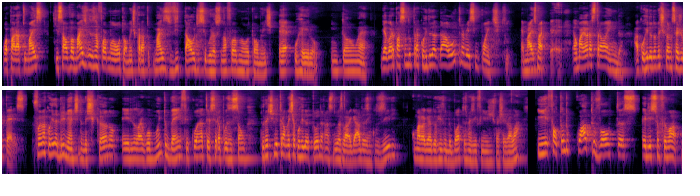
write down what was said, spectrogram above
o aparato mais que salva mais vidas na Fórmula 1 atualmente, o aparato mais vital de segurança na Fórmula 1 atualmente é o Halo. Então é. E agora passando para a corrida da outra Racing Point, que é mais é, é o maior astral ainda, a corrida do mexicano Sérgio Pérez. Foi uma corrida brilhante do mexicano, ele largou muito bem, ficou na terceira posição durante literalmente a corrida toda, nas duas largadas inclusive, com uma largada horrível do Bottas, mas enfim, a gente vai chegar lá. E faltando quatro voltas, ele sofreu uma,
